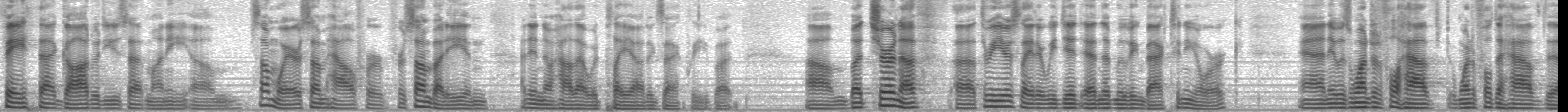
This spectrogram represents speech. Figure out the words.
faith that God would use that money um, somewhere, somehow, for for somebody, and I didn't know how that would play out exactly, but. Um, but sure enough, uh, three years later, we did end up moving back to New York, and it was wonderful have wonderful to have the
